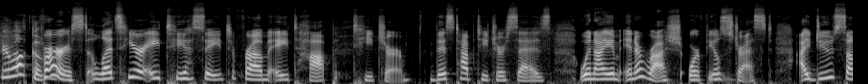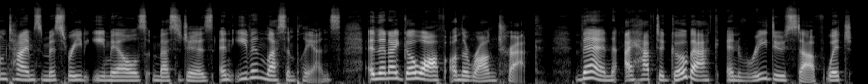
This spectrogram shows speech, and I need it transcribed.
You're welcome. First, let's hear a TSH from a top teacher. This top teacher says, When I am in a rush or feel stressed, I do sometimes misread emails, messages, and even lesson plans, and then I go off on the wrong track. Then I have to go back and redo stuff, which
